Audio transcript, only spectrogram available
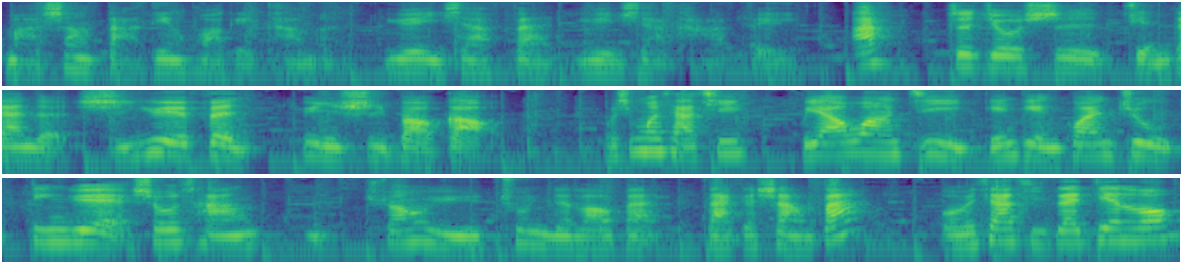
马上打电话给他们，约一下饭，约一下咖啡啊！这就是简单的十月份运势报告。我是莫小七。不要忘记点点关注、订阅、收藏。双鱼处女的老板打个赏吧，我们下期再见喽。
